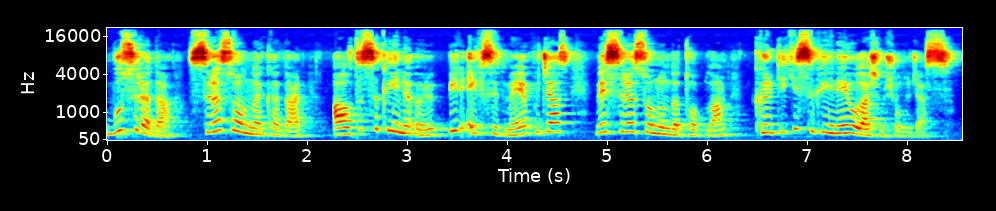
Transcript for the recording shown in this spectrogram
Bu sırada sıra sonuna kadar 6 sık iğne örüp bir eksiltme yapacağız ve sıra sonunda toplam 42 sık iğneye ulaşmış olacağız.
